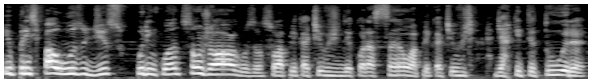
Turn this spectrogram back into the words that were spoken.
E o principal uso disso, por enquanto, são jogos, são aplicativos de decoração, aplicativos de arquitetura.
